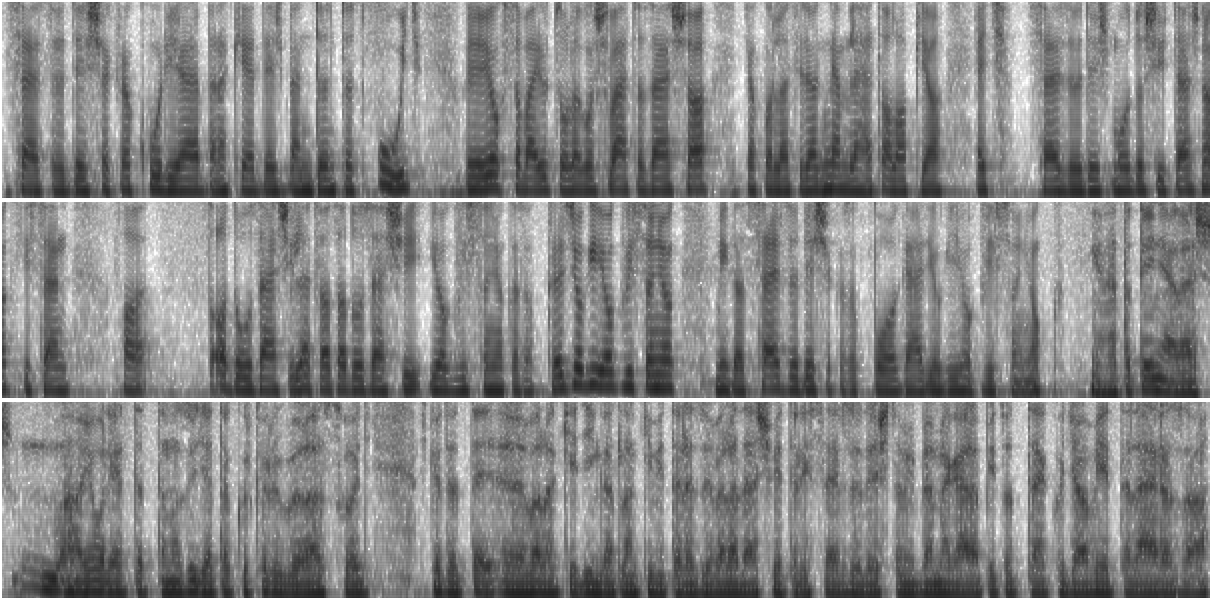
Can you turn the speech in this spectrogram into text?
szerződésekre. A kúria ebben a kérdésben döntött úgy, hogy a jogszabály utólagos változása gyakorlatilag nem lehet alapja egy szerződés módosításnak, hiszen a az adózás, illetve az adózási jogviszonyok azok közjogi jogviszonyok, míg a szerződések azok polgárjogi jogviszonyok. Igen, hát a tényállás, ha jól értettem az ügyet, akkor körülbelül az, hogy kötött valaki egy ingatlan kivitelezővel adásvételi szerződést, amiben megállapították, hogy a vételár az a,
